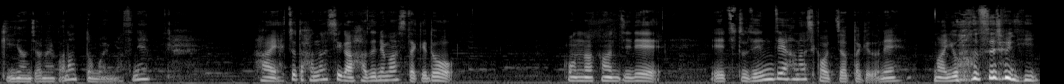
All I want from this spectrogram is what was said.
キーなんじゃないかなと思いますね。はい、ちょっと話が外れましたけどこんな感じでえー、ちょっと全然話変わっちゃったけどねまあ要するに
